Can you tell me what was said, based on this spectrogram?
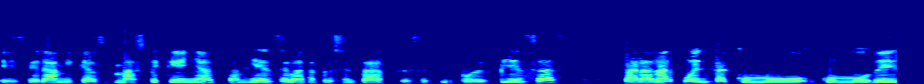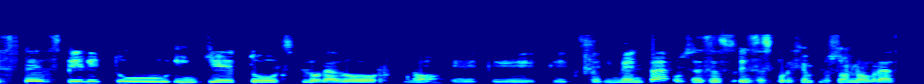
eh, cerámicas más pequeñas. También se van a presentar ese tipo de piezas para dar cuenta como, como de este espíritu inquieto, explorador, ¿no? Eh, que, experimenta. O sea, esas, esas, por ejemplo, son obras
